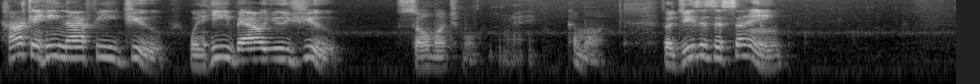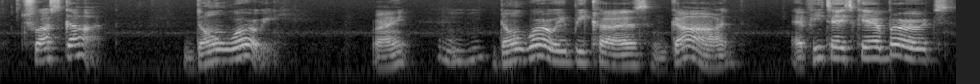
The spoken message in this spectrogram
How can He not feed you when He values you so much more? Right. Come on. So Jesus is saying, trust God. Don't worry. Right? hmm Don't worry because God, if He takes care of birds,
